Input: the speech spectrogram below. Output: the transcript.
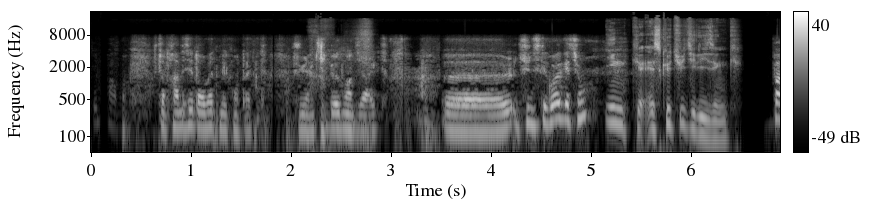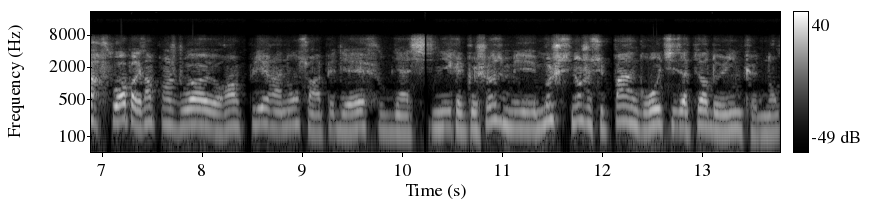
Je suis en train d'essayer de remettre mes contacts. J'ai eu un petit bug en direct. Euh, tu c'était quoi la question? Ink, est-ce que tu utilises Ink? Parfois, par exemple, quand je dois euh, remplir un nom sur un PDF ou bien signer quelque chose, mais moi, sinon, je suis pas un gros utilisateur de Ink, non.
